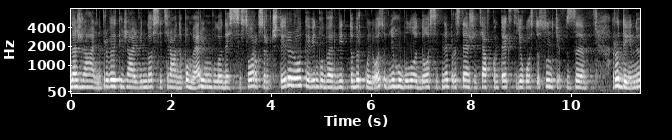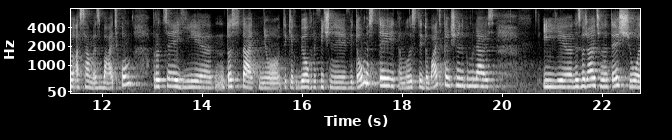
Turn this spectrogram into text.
на жаль, на превеликий жаль, він досить рано помер. Йому було десь 40-44 роки. Він помер від туберкульозу. В нього було досить непросте життя в контексті його стосунків з родиною, а саме з батьком. Про це є достатньо таких біографічних відомостей, там листи до батька, якщо я не помиляюсь. І незважаючи на те, що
